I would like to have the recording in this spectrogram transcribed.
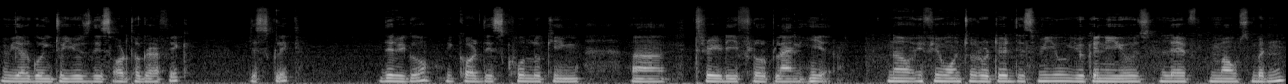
We are going to use this orthographic. Just click. There we go. We got this cool looking uh, 3d floor plan here. Now if you want to rotate this view you can use left mouse button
